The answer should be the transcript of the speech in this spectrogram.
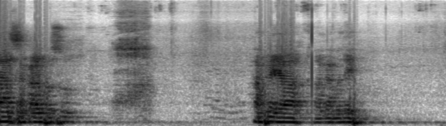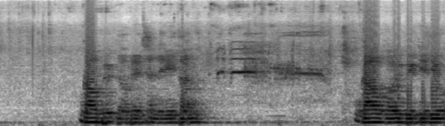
आज सकाळपासून आपल्या या भागामध्ये गावभेट दौऱ्याच्या निमित्तानं गावगावी भेटी देऊ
